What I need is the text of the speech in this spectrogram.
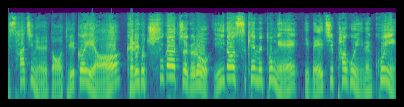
사진을 넣어드릴 거예요. 그리고 추가적으로 이더 스캠을 통해 이 매집하고 있는 코인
